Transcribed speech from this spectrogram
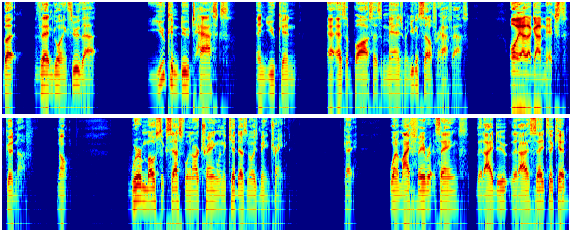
But then going through that, you can do tasks and you can, as a boss, as a management, you can settle for half-ass. Oh yeah, that got mixed. Good enough. No, we're most successful in our training when the kid doesn't know he's being trained. Okay, one of my favorite sayings that I do that I say to a kid,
